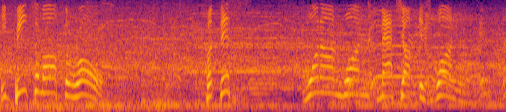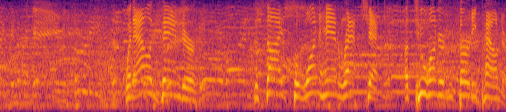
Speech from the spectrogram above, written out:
He beats him off the roll. But this one-on-one matchup is won when Alexander decides to one-hand rap check a 230-pounder.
